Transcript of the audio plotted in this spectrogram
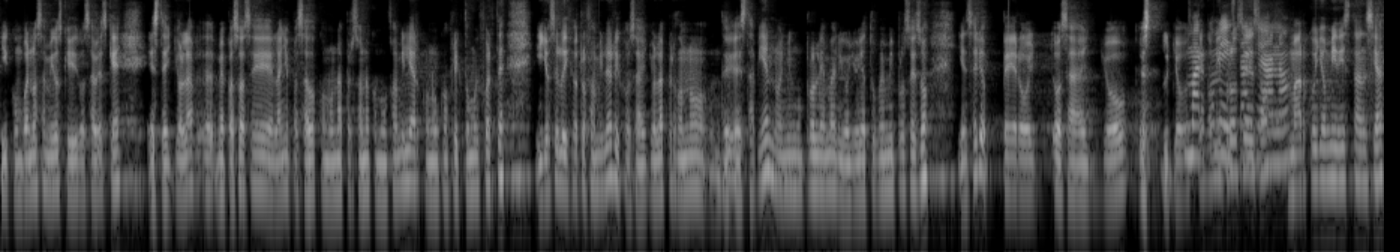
y con buenos amigos que yo digo, ¿sabes qué? Este, yo la, eh, me pasó hace el año pasado con una persona, con un familiar, con un conflicto muy fuerte y yo se lo dije a otro familiar, dijo, o sea, yo la perdono, está bien, no hay ningún problema, digo, yo ya tuve mi proceso y en serio, pero, o sea, yo, yo tengo mi, proceso, marco yo mi distancia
